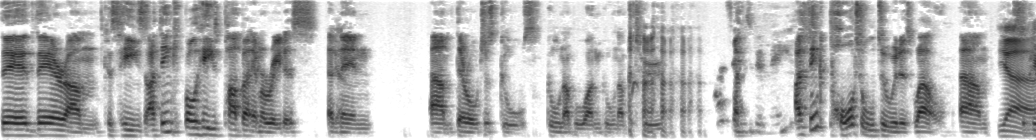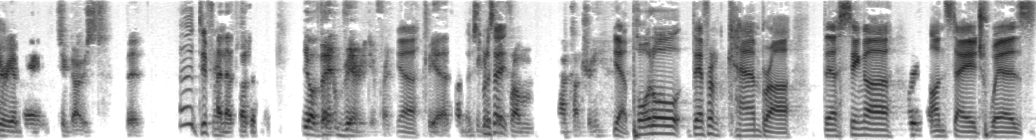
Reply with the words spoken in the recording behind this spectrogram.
they're they're um because he's I think well he's Papa Emeritus and Yeah. then um they're all just ghouls. Ghoul number one, ghoul number two. That seems a bit mean. I think Portal do it as well. Um, yeah. superior band to Ghost, but Uh, and different. that's not you know, very, very different. Yeah. But yeah, I not just want to say- from our country. Yeah. Portal, they're from Canberra. Their singer on stage wears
